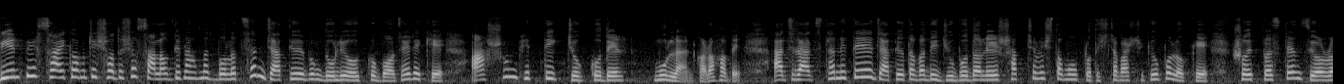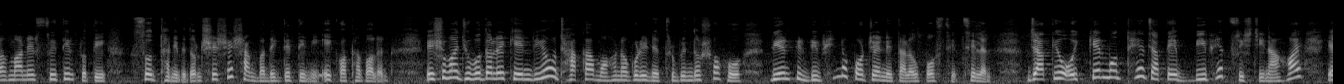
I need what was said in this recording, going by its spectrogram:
বিএনপির স্থায়ী কমিটির সদস্য সালাউদ্দিন আহমেদ বলেছেন, জাতীয় এবং দলীয় ঐক্য বজায় রেখে আসন ভিত্তিক যোগ্যদের মূল্যায়ন করা হবে। আজ রাজধানীতে জাতীয়তাবাদী যুব দলের সাতচল্লিশতম প্রতিষ্ঠাবার্ষিকী উপলক্ষে শহীদ প্রেসিডেন্ট জিয়র রহমানের স্মৃতির প্রতি শ্রদ্ধা নিবেদন শেষে সাংবাদিকদের তিনি এই কথা বলেন। এ সময় যুব দলের কেন্দ্রীয় ঢাকা মহানগরী নেতৃবৃন্দ সহ বিএনপির বিভিন্ন পর্যায়ের নেতারা উপস্থিত ছিলেন। জাতীয় ঐক্যের মধ্যে যাতে বিভেদ সৃষ্টি না হয়, এ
